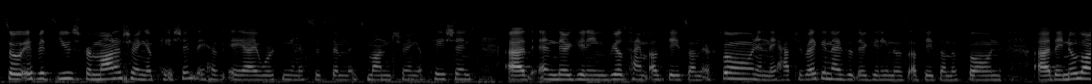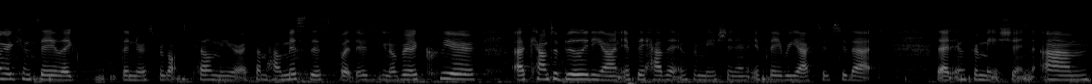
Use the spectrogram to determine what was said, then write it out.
so if it's used for monitoring a patient, they have AI working in a system that's monitoring a patient, uh, and they're getting real-time updates on their phone, and they have to recognize that they're getting those updates on the phone. Uh, they no longer can say, like, the nurse forgot to tell me, or I somehow missed this, but there's, you know, very clear accountability on if they have that information and if they reacted to that, that information. Um,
